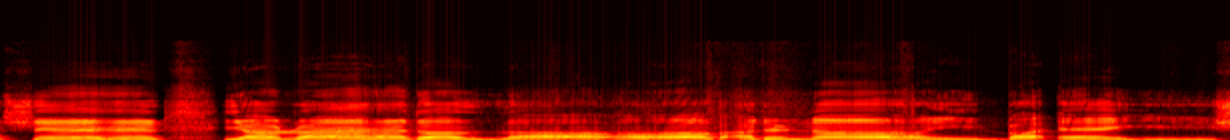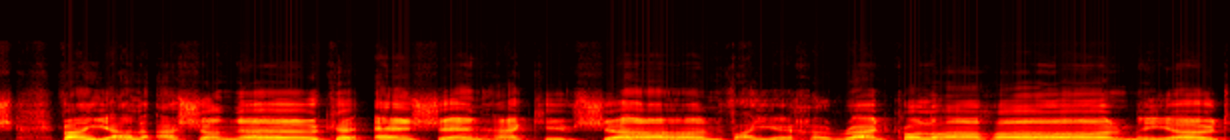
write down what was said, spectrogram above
אשר ירד עליו אדוני באש ויל עשנו כאשן הכבשן ויחרד כל ההר מאוד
